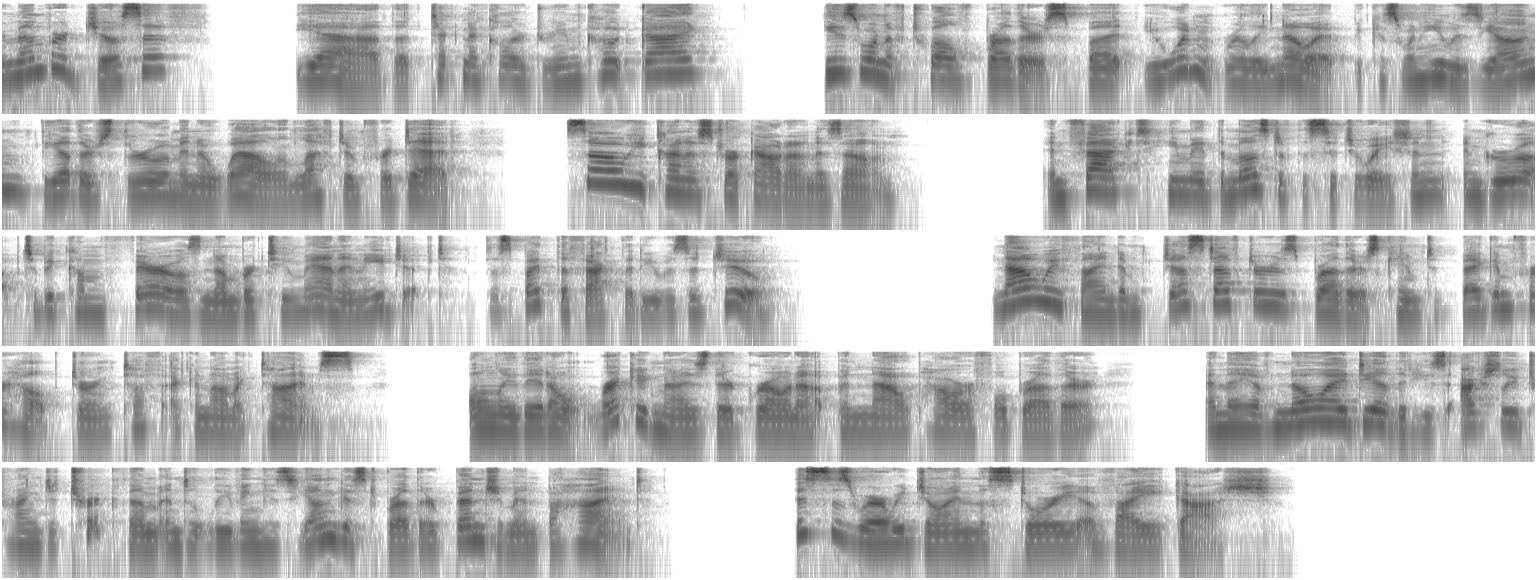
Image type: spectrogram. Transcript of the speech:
Remember Joseph? Yeah, the Technicolor Dreamcoat guy? He's one of 12 brothers, but you wouldn't really know it because when he was young, the others threw him in a well and left him for dead. So he kind of struck out on his own. In fact, he made the most of the situation and grew up to become Pharaoh's number two man in Egypt, despite the fact that he was a Jew. Now we find him just after his brothers came to beg him for help during tough economic times. Only they don't recognize their grown up and now powerful brother, and they have no idea that he's actually trying to trick them into leaving his youngest brother, Benjamin, behind. This is where we join the story of Vayigash.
